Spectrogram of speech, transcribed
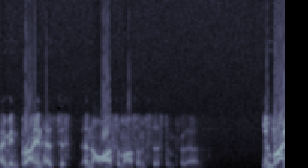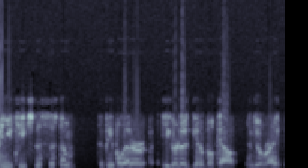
I mean, Brian has just an awesome, awesome system for that. And Brian, you teach this system to people that are eager to get a book out and do it right?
